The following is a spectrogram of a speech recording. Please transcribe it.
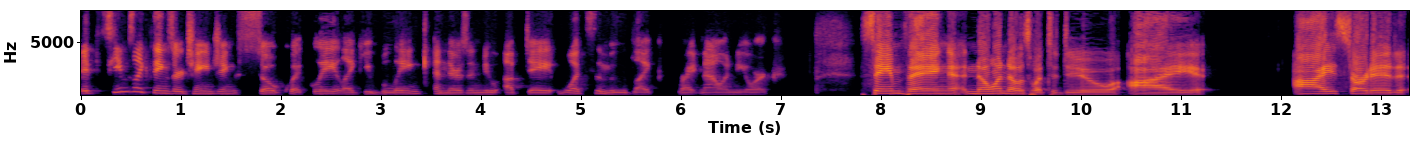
It seems like things are changing so quickly. Like you blink and there's a new update. What's the mood like right now in New York? Same thing. No one knows what to do. I I started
